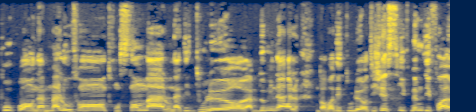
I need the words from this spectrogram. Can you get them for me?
pourquoi on a mal au ventre, on sent mal, on a des douleurs abdominales, on peut avoir des douleurs digestives, même des fois,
